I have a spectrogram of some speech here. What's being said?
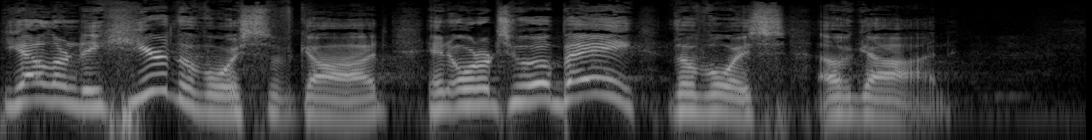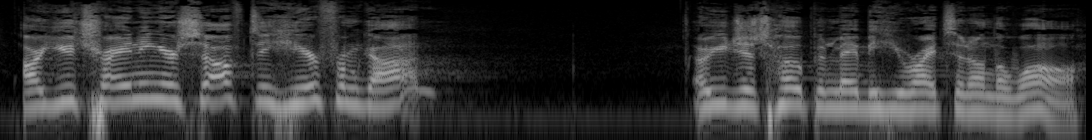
You got to learn to hear the voice of God in order to obey the voice of God. Are you training yourself to hear from God? Or are you just hoping maybe He writes it on the wall?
